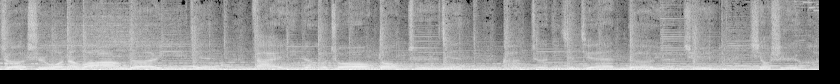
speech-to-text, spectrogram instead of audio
这是我难忘的一天，在隐忍和冲动之间，看着你渐渐的远去，消失人海。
